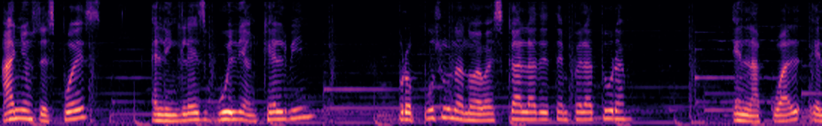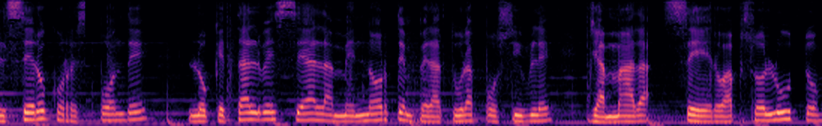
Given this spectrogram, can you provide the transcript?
Años después, el inglés William Kelvin propuso una nueva escala de temperatura, en la cual el cero corresponde lo que tal vez sea la menor temperatura posible llamada cero absoluto.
